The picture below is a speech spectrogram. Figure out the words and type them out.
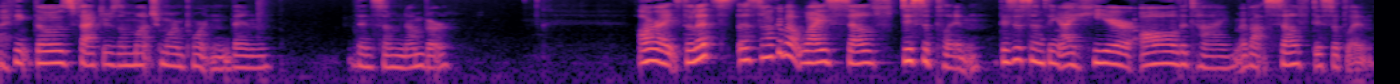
I think those factors are much more important than than some number. All right, so let's let's talk about why self-discipline. This is something I hear all the time about self-discipline.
